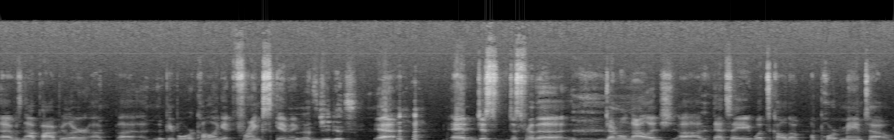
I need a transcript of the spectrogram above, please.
Uh, it was not popular. Uh, uh, the people were calling it Franksgiving. That's genius. Yeah. And just just for the general knowledge, uh, that's a what's called a, a portmanteau,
